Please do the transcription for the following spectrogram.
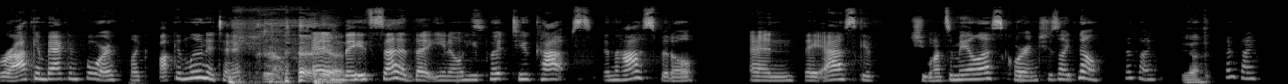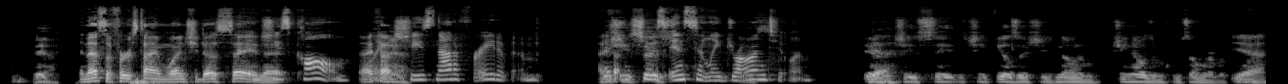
rocking back and forth like a fucking lunatic. Yeah. and Yeah. they said that, you know, he put two cops in the hospital and they ask if she wants a male escort, and she's like, no, I'm fine. yeah. I'm fine. yeah. And that's the first time when she does say And that. she's calm. I like, thought- she's not afraid of him. I I, thought- think she she was instantly drawn to him. Yeah, Yeah. she see, she feels like she's known him. She knows him from somewhere before. yeah.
